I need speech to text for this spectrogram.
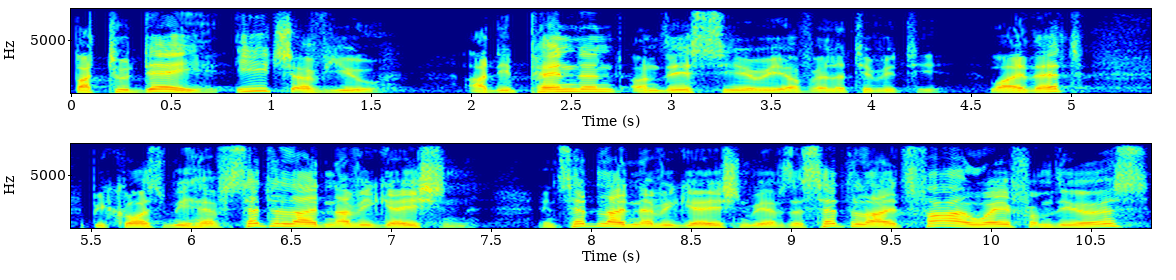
But today, each of you are dependent on this theory of relativity. Why that? Because we have satellite navigation. In satellite navigation, we have the satellites far away from the Earth,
